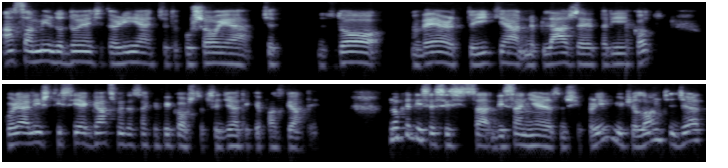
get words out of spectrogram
ah sa mirë do doja që të rrija, që të pushoja, që çdo verë të ikja në plazhe dhe të rrija kot, kur realisht ti s'je e gatshme të sakrifikosh sepse gjërat i ke pas gati. Nuk e di se si sa disa njerëz në Shqipëri u qëllon që gjërat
